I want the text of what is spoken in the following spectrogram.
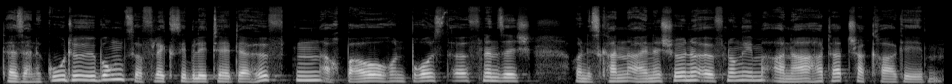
Das ist eine gute Übung zur Flexibilität der Hüften, auch Bauch und Brust öffnen sich und es kann eine schöne Öffnung im Anahata Chakra geben.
